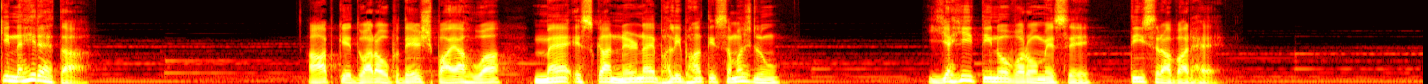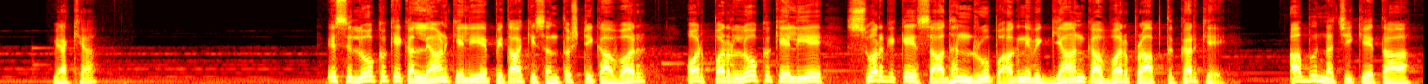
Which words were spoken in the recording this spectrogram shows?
कि नहीं रहता। आपके द्वारा उपदेश पाया हुआ मैं इसका निर्णय भली भांति समझ लूँ। यही तीनों वरों में से तीसरा वर है। व्याख्या इस लोक के कल्याण के लिए पिता की संतुष्टि का वर और परलोक के लिए स्वर्ग के साधन रूप अग्नि विज्ञान का वर प्राप्त करके, अब नचिकेता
